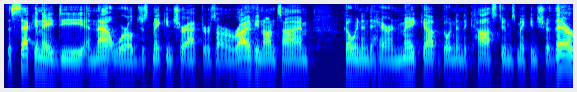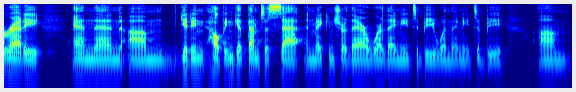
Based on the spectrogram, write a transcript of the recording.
the second AD in that world, just making sure actors are arriving on time, going into hair and makeup, going into costumes, making sure they're ready, and then um, getting helping get them to set and making sure they're where they need to be when they need to be. Um,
